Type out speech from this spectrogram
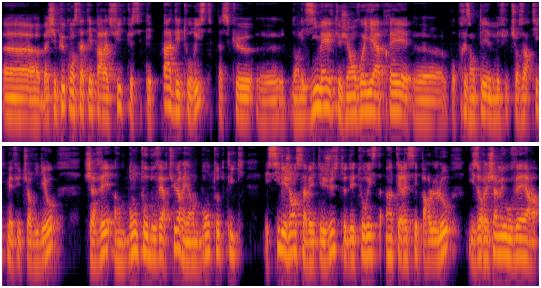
euh, bah, j'ai pu constater par la suite que c'était pas des touristes parce que euh, dans les emails que j'ai envoyés après euh, pour présenter mes futurs articles, mes futures vidéos, j'avais un bon taux d'ouverture et un bon taux de clic. Et si les gens, ça avait été juste des touristes intéressés par le lot, ils auraient jamais ouvert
